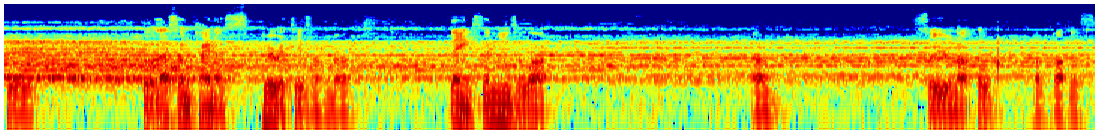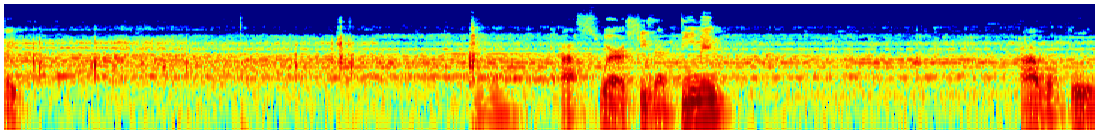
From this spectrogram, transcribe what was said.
cord. So that's some kind of spiritism, bro. Thanks, that means a lot. Um, so you're not, oh, I was about to say. Uh, I swear she's a demon. I will, ooh.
